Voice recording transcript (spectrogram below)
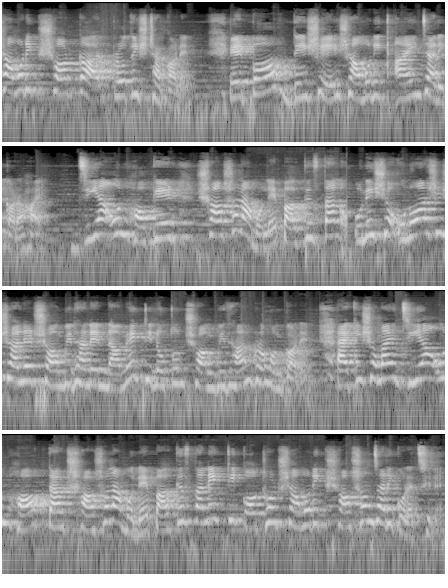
সামরিক সরকার প্রতিষ্ঠা করেন। এরপর দেশে সামরিক আইন জারি করা হয়। জিয়াউল হকের শাসন আমলে পাকিস্তান উনিশশো উনআশি সালের সংবিধানের নামে একটি নতুন সংবিধান গ্রহণ করেন একই সময় জিয়াউল হক তার শাসন আমলে পাকিস্তানে একটি কঠোর সামরিক শাসন জারি করেছিলেন।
